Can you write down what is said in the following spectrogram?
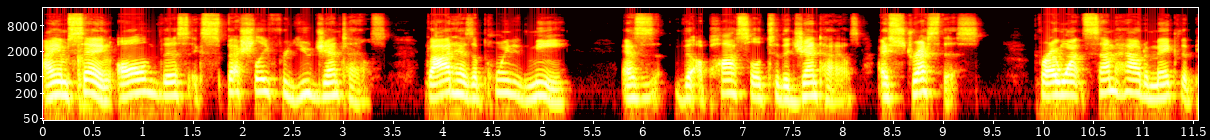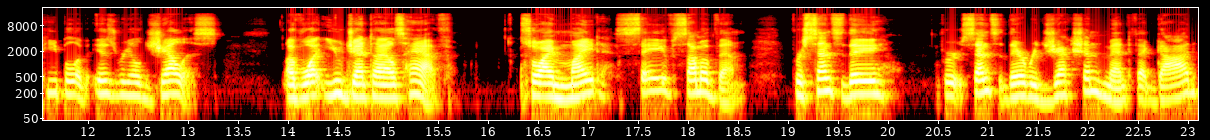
I am saying all this especially for you Gentiles. God has appointed me as the apostle to the Gentiles. I stress this, for I want somehow to make the people of Israel jealous of what you Gentiles have, so I might save some of them. For since they for since their rejection meant that God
